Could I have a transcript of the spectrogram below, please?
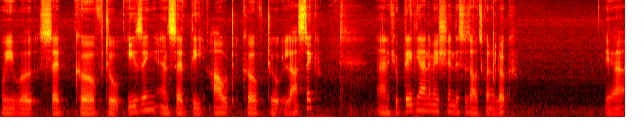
We will set curve to easing and set the out curve to elastic. And if you play the animation this is how it's going to look. Yeah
